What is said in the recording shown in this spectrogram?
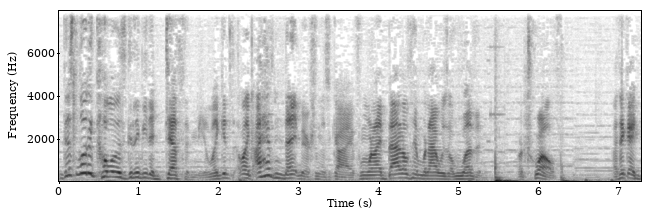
This Ludicolo is gonna be the death of me. Like, it's like, I have nightmares from this guy from when I battled him when I was 11. Or 12. I think I,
